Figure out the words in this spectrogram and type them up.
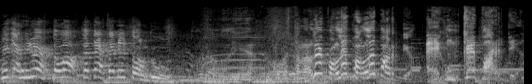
Mikä ryöstölahka tästä nyt on tullut? Opettellaan lepo, lepo, lepardia! Ei kun kepardia!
